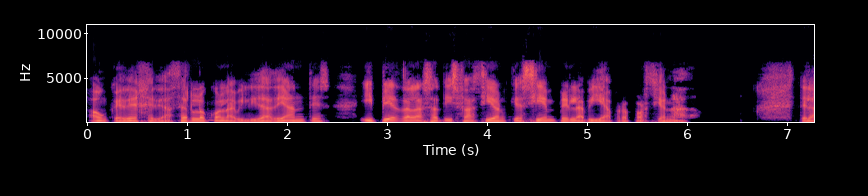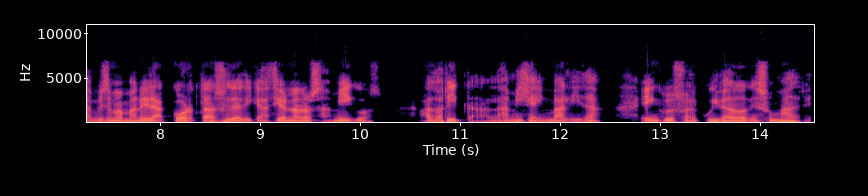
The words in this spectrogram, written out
aunque deje de hacerlo con la habilidad de antes y pierda la satisfacción que siempre le había proporcionado. De la misma manera corta su dedicación a los amigos, a Dorita, la amiga inválida, e incluso al cuidado de su madre.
